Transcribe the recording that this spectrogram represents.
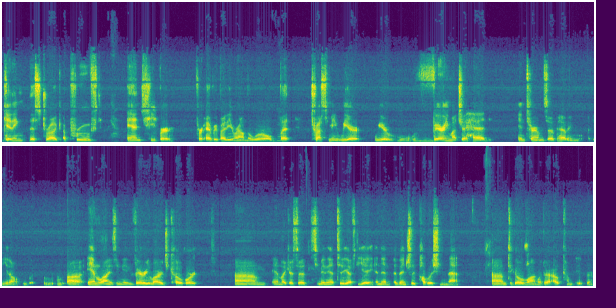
getting this drug approved yeah. and cheaper for everybody around the world. Yeah. But trust me, we are we are very much ahead in terms of having, you know, uh, analyzing a very large cohort um, and like I said, submitting that to the FDA and then eventually publishing that um, to go along with our outcome paper.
